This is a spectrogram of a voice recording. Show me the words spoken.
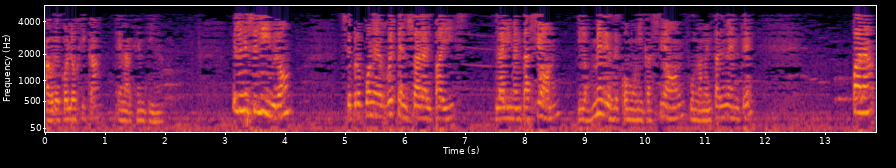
agroecológica en Argentina. Él en ese libro se propone repensar al país la alimentación y los medios de comunicación, fundamentalmente, para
